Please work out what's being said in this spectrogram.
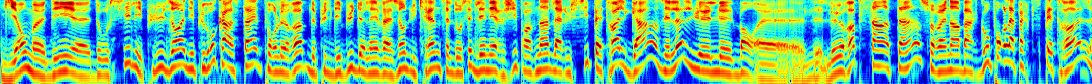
Guillaume, un des euh, dossiers les plus, disons, un des plus gros casse-têtes pour l'Europe depuis le début de l'invasion de l'Ukraine, c'est le dossier de l'énergie provenant de la Russie, pétrole, gaz. Et là, le, bon, euh, l'Europe s'entend sur un embargo pour la partie pétrole,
